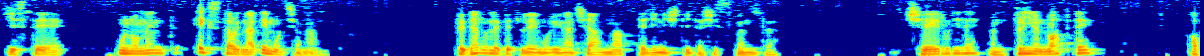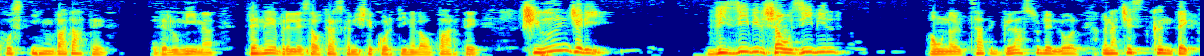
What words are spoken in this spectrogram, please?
Este un moment extraordinar, emoționant. Pe dealurile Betlemului, în acea noapte liniștită și sfântă, cerurile, în plină noapte, au fost invadate de lumină, tenebrele s-au tras ca niște cortine la o parte și îngerii, vizibil și auzibil, au înălțat glasurile lor în acest cântec.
